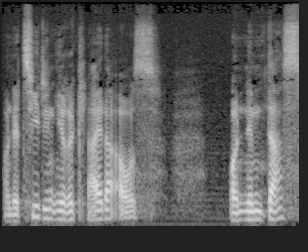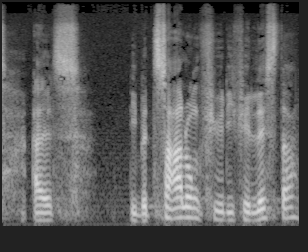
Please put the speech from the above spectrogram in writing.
Und er zieht ihnen ihre Kleider aus und nimmt das als die Bezahlung für die Philister.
